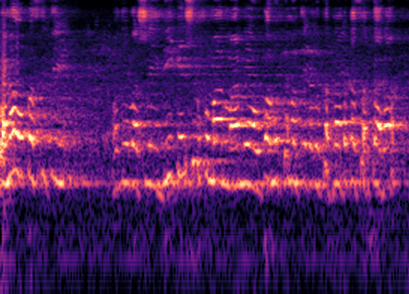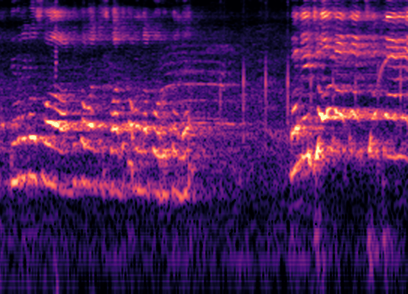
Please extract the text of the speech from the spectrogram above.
ಘನ ಉಪಸ್ಥಿತಿ ಒಂದು ವರ್ಷ ಡಿ ಕೆ ಶಿವಕುಮಾರ್ ಮಾನ್ಯ ಉಪಮುಖ್ಯಮಂತ್ರಿಗಳು ಕರ್ನಾಟಕ ಸರ್ಕಾರ, ಇವರಿಗೂ ಸ್ವ ಹಾರ್ದಿಕವಾಗಿ ಸ್ವಾಗತವನ್ನು ಕೋರುತ್ತೇನೆ. Pomiedziora Macio Pae,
